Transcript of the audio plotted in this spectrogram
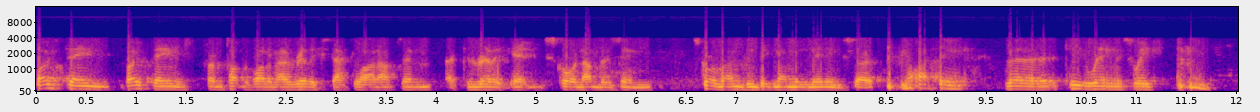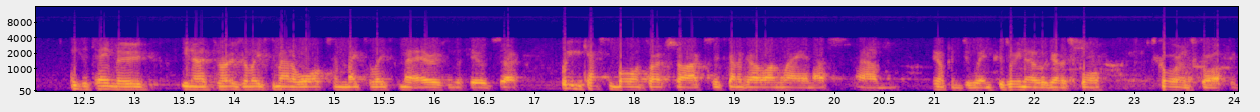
both teams, both teams from top to bottom have really stacked lineups and uh, can really get and score numbers and score runs in big numbers in innings. So I think the key to winning this week is a team who you know throws the least amount of walks and makes the least amount of errors in the field. So if we can catch the ball and throw strikes, it's going to go a long way in us um, helping to win because we know we're going to score, score and score often.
